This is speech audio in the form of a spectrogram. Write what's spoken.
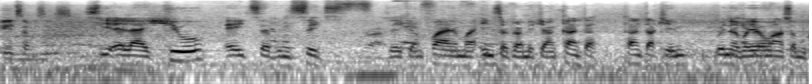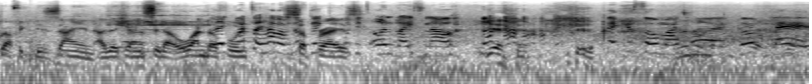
876. CLIQ 876. Right. So you can find him on Instagram. You can contact contact him whenever you want some graphic design. As you can see that Like wonderful what I have, I'm just surprise. going to put it on right now. Yeah. Thank you so much, Owen. God bless.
